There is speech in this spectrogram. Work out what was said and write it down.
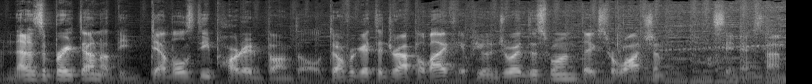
And that is a breakdown of the Devil's Departed bundle. Don't forget to drop a like if you enjoyed this one. Thanks for watching. I'll see you next time.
